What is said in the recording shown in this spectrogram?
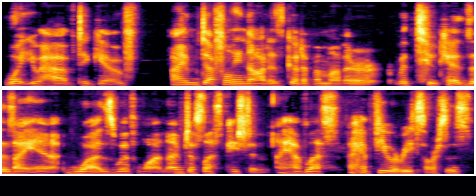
what you have to give. I'm definitely not as good of a mother with two kids as I am, was with one. I'm just less patient. I have less, I have fewer resources.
